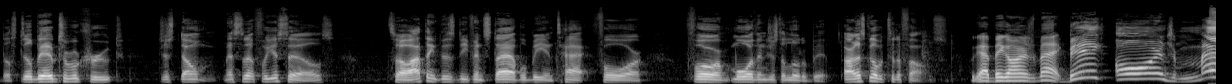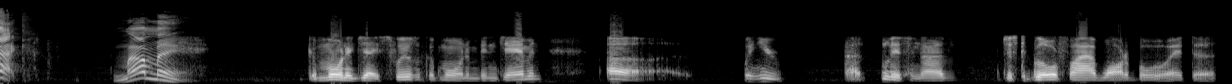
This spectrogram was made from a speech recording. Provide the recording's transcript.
They'll still be able to recruit. Just don't mess it up for yourselves. So I think this defense staff will be intact for for more than just a little bit. All right, let's go to the phones. We got Big Orange Mac. Big Orange Mac, my man. Good morning, Jay Swizzle. Good morning, Benjamin. Uh, when you uh, listen, I'm just a glorified water boy at the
